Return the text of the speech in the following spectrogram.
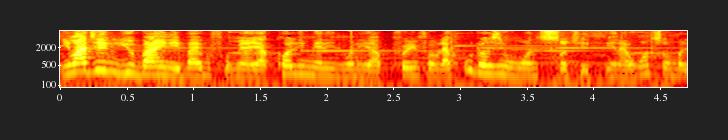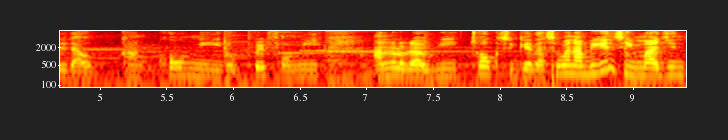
Imagine you buying a bible for me and you're calling me in the morning you're praying for me. Like who doesn't want such a thing? I want somebody that can call me you know pray for me and all of that. We talk together. So when i begin to imagine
